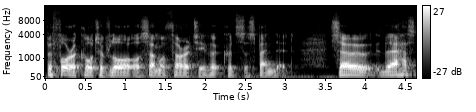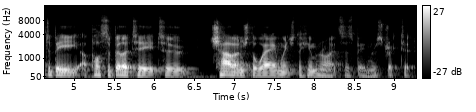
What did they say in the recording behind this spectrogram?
before a court of law or some authority that could suspend it. So there has to be a possibility to challenge the way in which the human rights has been restricted.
